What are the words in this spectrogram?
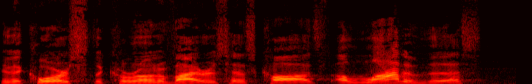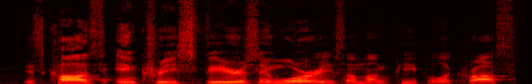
And of course, the coronavirus has caused a lot of this. It's caused increased fears and worries among people across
